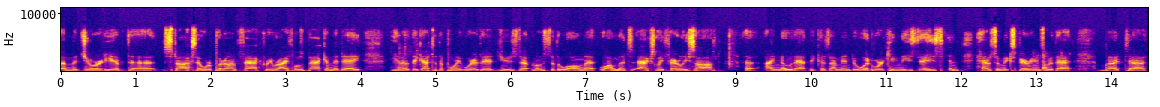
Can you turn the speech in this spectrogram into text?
a majority of the stocks that were put on factory rifles back in the day. You know, they got to the point where they had used up most of the walnut. Walnut's actually fairly soft. Uh, I know that because I'm into woodworking these days and have some experience with that. But uh,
